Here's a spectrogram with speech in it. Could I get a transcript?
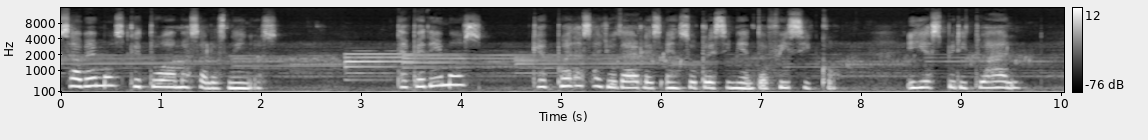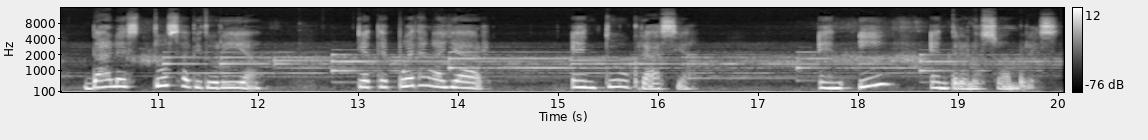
sabemos que tú amas a los niños. Te pedimos que puedas ayudarles en su crecimiento físico y espiritual. Dales tu sabiduría que te puedan hallar en tu gracia, en y entre los hombres.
